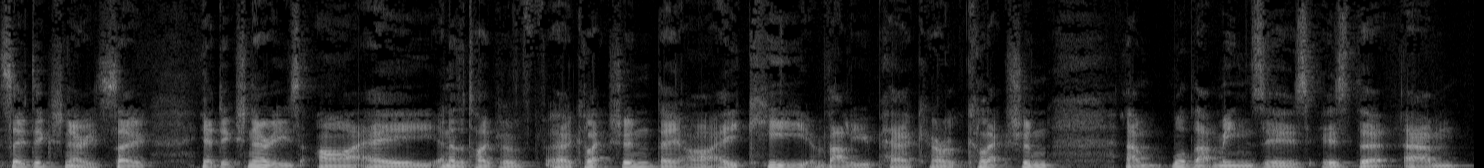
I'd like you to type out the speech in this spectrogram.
So dictionaries. So yeah, dictionaries are a another type of uh, collection. They are a key value pair co- collection. Um, what that means is is that um,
